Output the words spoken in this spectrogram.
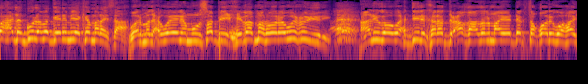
waxa dhanguul ama geeri miyay ka maraysaa? War madaxweyne muuse biixiba mar hore wuxuu yidhi anigoo wax dili kara duco qaadan maayo dhegta qorigu hay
